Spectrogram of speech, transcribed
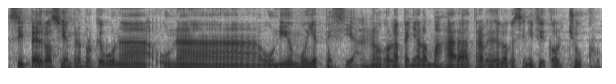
Sí, Pedro siempre porque hubo una, una unión muy especial, ¿no? Con la Peña Los Majara a través de lo que significó el Chusco.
